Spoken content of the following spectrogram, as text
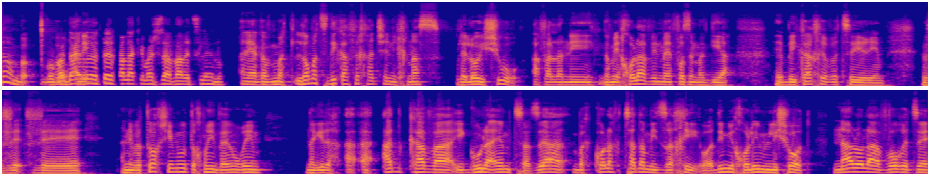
לא, ב- הוא ודאי אני- לא יותר חלק ממה שזה עבר אצלנו. אני אגב לא מצדיק אף אחד שנכנס ללא אישור אבל אני גם יכול להבין מאיפה זה מגיע אה, בעיקר חבר'ה צעירים ואני בטוח שאם היו תוחמים והיו אומרים נגיד עד קו העיגול האמצע זה בכל הצד המזרחי אוהדים יכולים לשהות נא לא לעבור את זה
